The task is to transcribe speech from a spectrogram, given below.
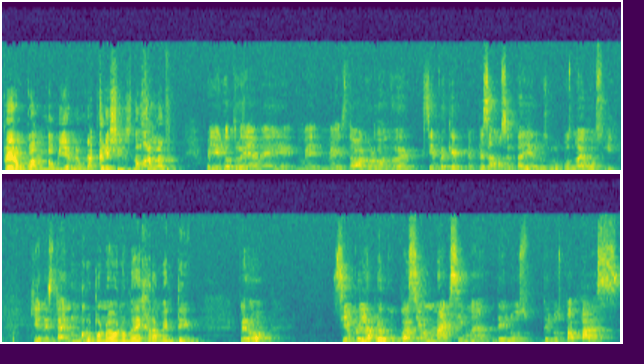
Pero cuando viene una crisis, no jalan. Oye, el otro día me, me, me, estaba acordando de, siempre que empezamos el taller, los grupos nuevos, y quien está en un grupo nuevo no me dejará mentir, pero siempre la preocupación máxima de los, de los papás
